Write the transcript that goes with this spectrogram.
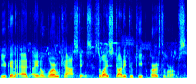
You can add you know worm castings. So i started to keep earthworms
